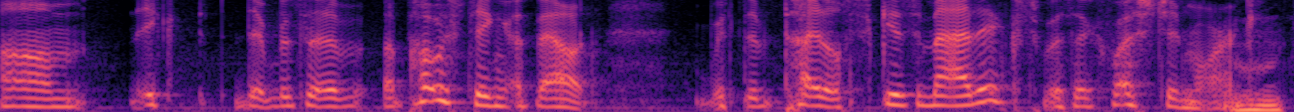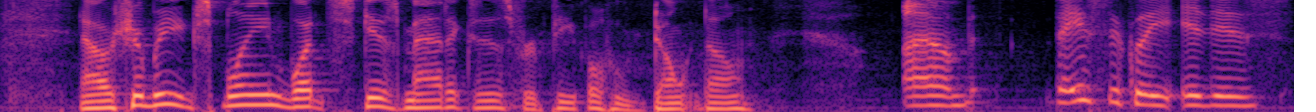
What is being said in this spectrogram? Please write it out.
um, it, there was a, a posting about with the title "Schismatics" with a question mark. Now, should we explain what schismatics is for people who don't know? Um, basically, it is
